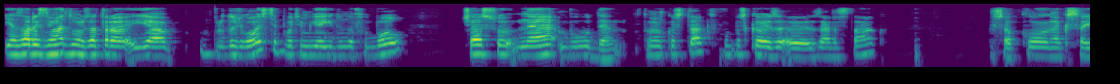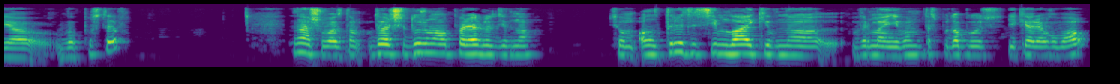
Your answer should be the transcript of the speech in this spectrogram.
я зараз знімаю, тому що завтра я прийдуть гості, потім я їду на футбол. Часу не буде. Тому якось так. Випускаю е, зараз так. Все, я випустив. Знаю, що у вас там далі дуже мало переглядів на цьому, але 37 лайків на Вірменії. Вам так сподобалось, як я реагував?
